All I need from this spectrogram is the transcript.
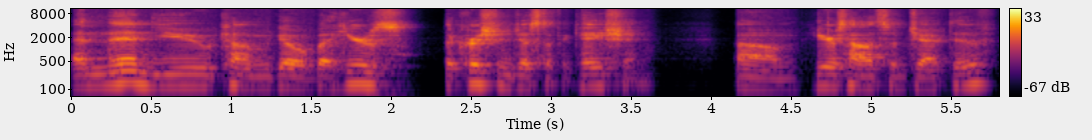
And then you come go, but here's the Christian justification. Um, here's how it's objective.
